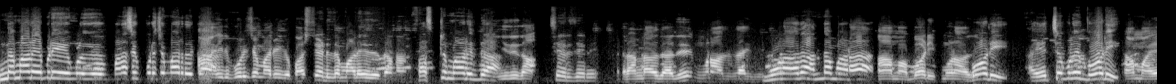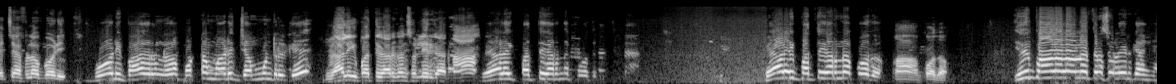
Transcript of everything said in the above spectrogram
இந்த மாடு எப்படி உங்களுக்கு மனசுக்கு பிடிச்ச மாதிரி இருக்கா? இது பிடிச்ச மாதிரி இருக்கு. ஃபர்ஸ்ட் எடுத்த மாடு இதுதானா? ஃபர்ஸ்ட் மாடு இதுதான். இதுதான். சரி சரி. ரெண்டாவது அது மூணாவது தான் இது. மூணாவது அந்த மாடா? ஆமா போடி மூணாவது. போடி எச்சப்புளி போடி ஆமா ஹெச்எஃப்ல போடி போடி பாக்குற நல்லா மொட்டை மாடு ஜம்முன் இருக்கு. வேலைக்கு பத்து கறக்குன்னு சொல்லியிருக்காருண்ணா. வேலைக்கு பத்து கறந்தா போதும். வேலைக்கு பத்து கறந்தா போதும். ஆ போதும். இது பால் அளவுல எத்தனை சொல்லியிருக்காங்க?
